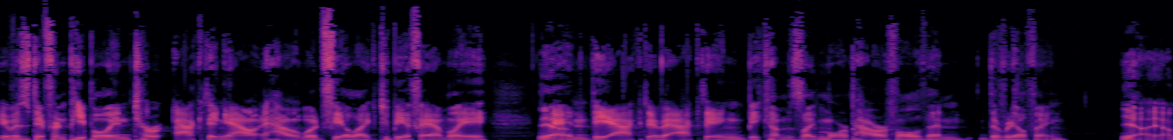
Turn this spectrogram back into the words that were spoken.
it was different people inter- acting out how it would feel like to be a family, Yeah. and the act of acting becomes like more powerful than the real thing. Yeah, yeah.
